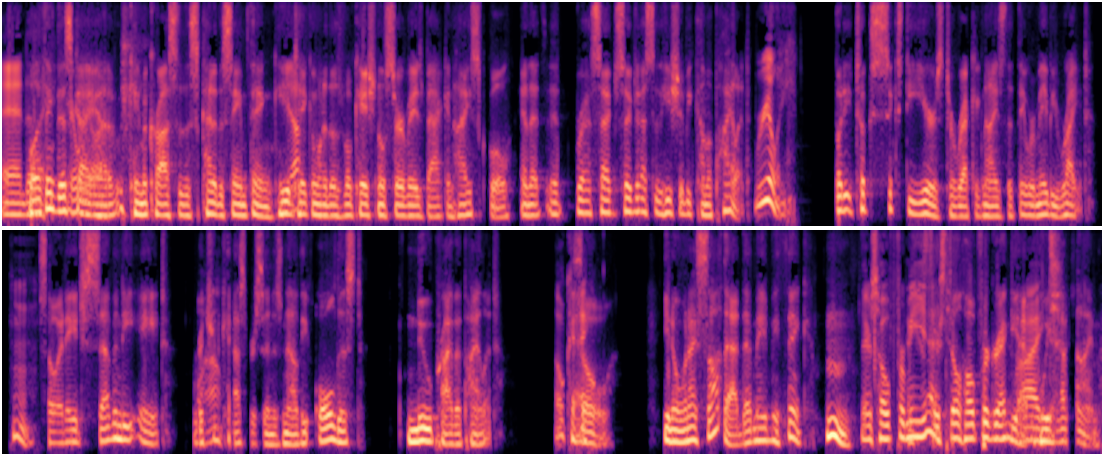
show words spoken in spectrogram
And well, uh, I think this guy uh, came across this kind of the same thing. He had Yeah. taken one of those vocational surveys back in high school, and that it suggested he should become a pilot. really. But he took 60 years to recognize that they were maybe right. Hmm. So at age 78, Richard Wow. Casperson is now the oldest new private pilot. Okay. So, you know, when I saw that, that made me think, hmm, there's hope for me yet. there's still hope for Greg yet. Right. We have time.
